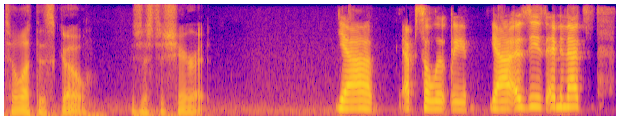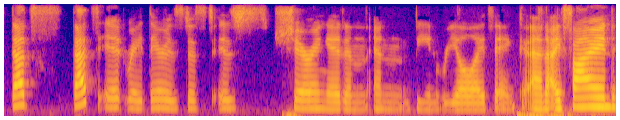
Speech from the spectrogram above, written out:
to let this go is just to share it. Yeah, absolutely. Yeah, Aziz, I mean that's that's that's it right there is just is sharing it and and being real, I think. And I find,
